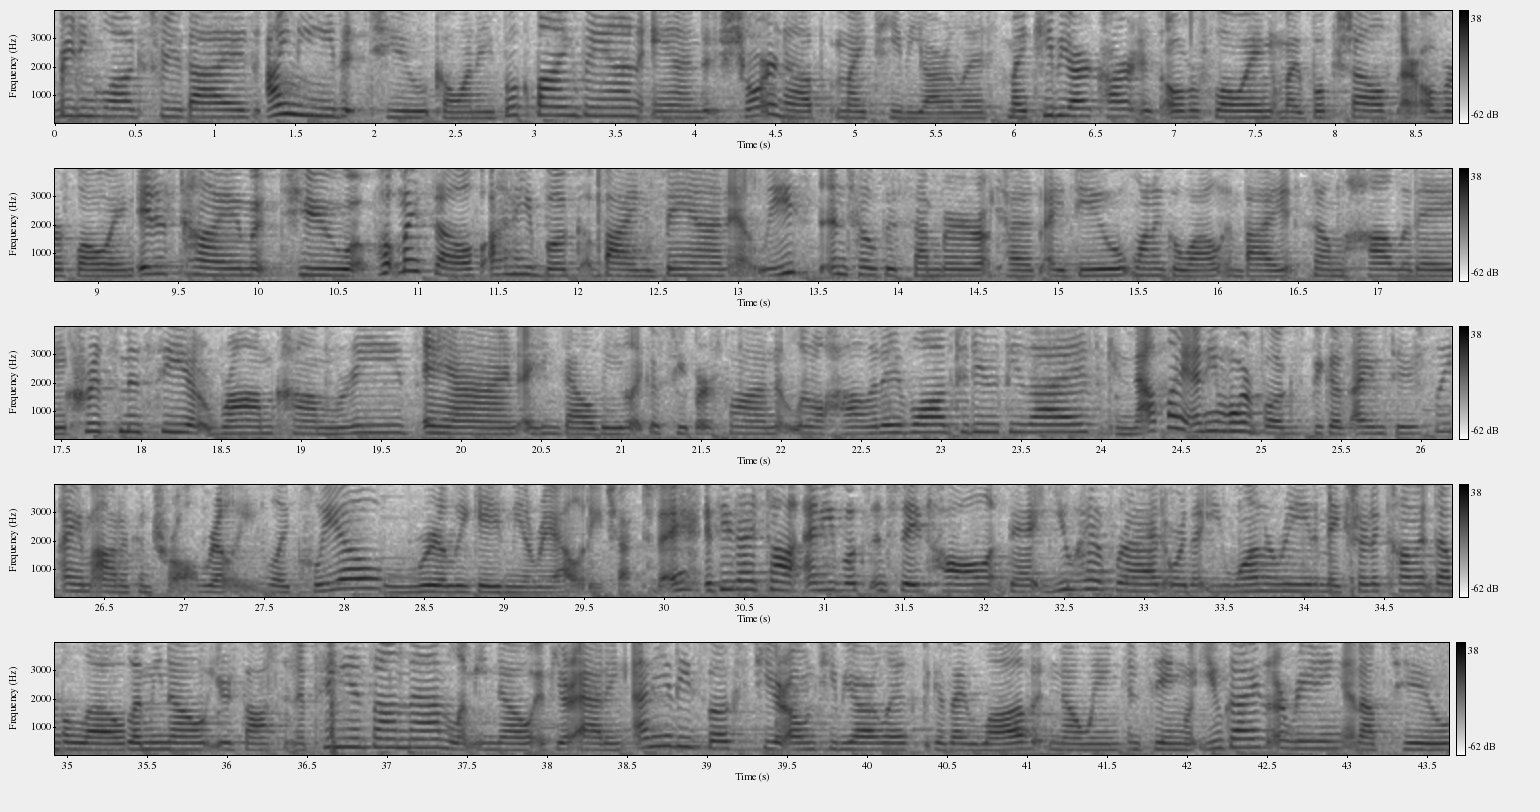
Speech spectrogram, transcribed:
reading vlogs for you guys. I need to go on a book buying ban and shorten up my TBR list. My TBR cart is overflowing, my bookshelves are overflowing. It is time to put myself on a book buying ban at least until December because I do want to go out and buy some holiday Christmassy rom-com reads and I think that will be like a super fun little holiday vlog to do with you guys guys. Cannot buy any more books because I am seriously, I am out of control, really. Like Cleo really gave me a reality check today. If you guys saw any books in today's haul that you have read or that you want to read, make sure to comment down below. Let me know your thoughts and opinions on them. Let me know if you're adding any of these books to your own TBR list because I love knowing and seeing what you guys are reading and up to.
